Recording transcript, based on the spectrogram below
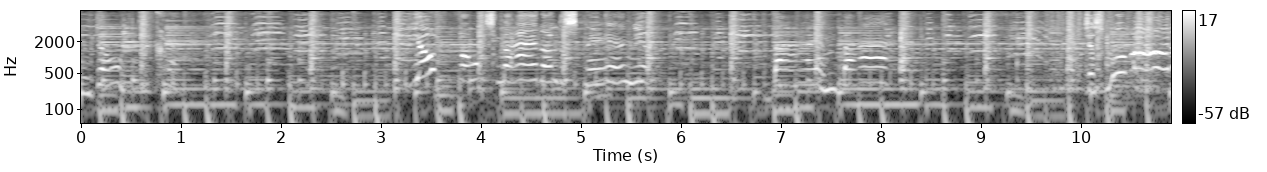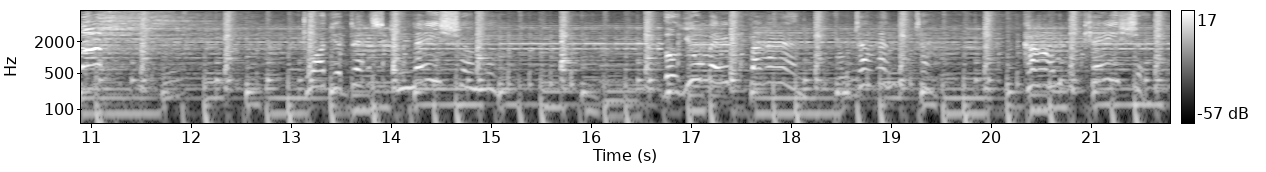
And don't cry. Your folks might understand you by and by. Just move on up toward your destination. Though you may find from time to time complications.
